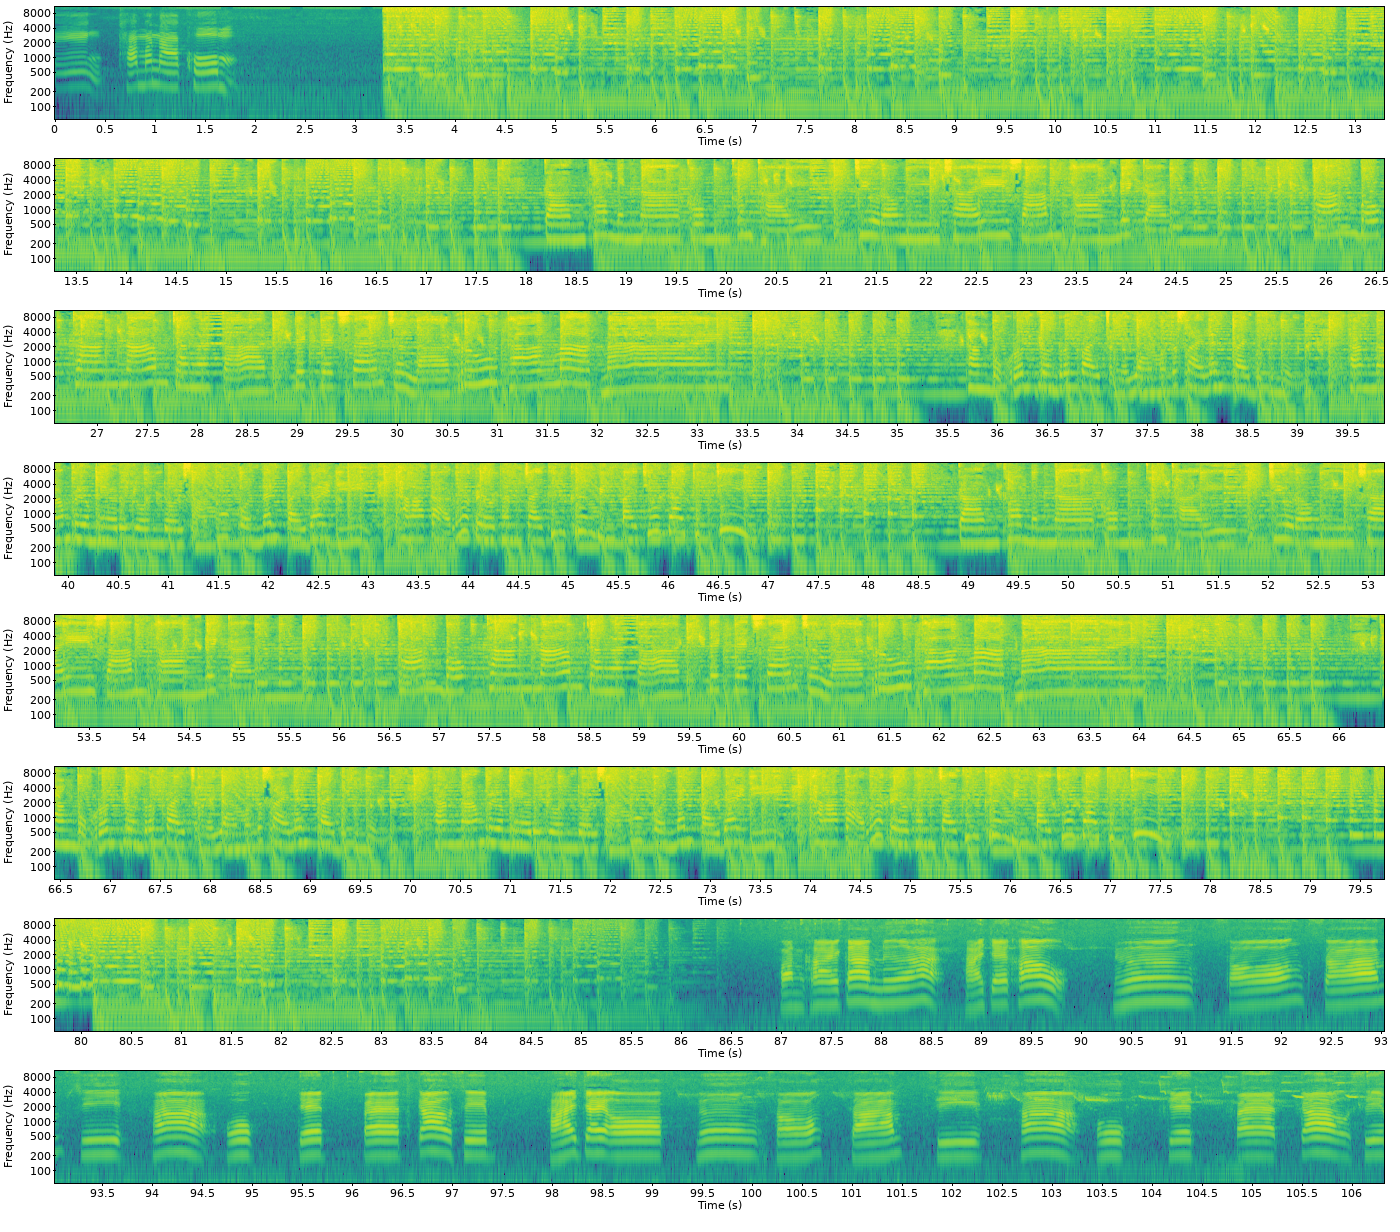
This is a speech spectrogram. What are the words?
เพลงคมนาคมการคมนาคมของไทย ด็กแสนฉลาดรู้ทางมากมาย ทางบกรถยนต์รถไฟจักรยานมอเตอร์ไซค์เล่นไปบนถนน ทางน้ำเรือเมรยนต์โดยสารผู้คนเล่นไปได้ดี ทางอากาศรวดเร็วทันใจขึ้นเครื่องบินไปเที่ยวได้ทุกที่ การคมนาคมของไทย ที่เรามีใช้สาม แสนฉลาดรู้ทางมากมาย ทางบกรถยนต์รถไฟจักรยานมอเตอร์ไซค์เล่นไปบนถนนทางน้ำเรือเมรยนต์โดยสารผู้คนเล่นไปได้ดี ทางอากาศรวดเร็วทันใจขึ้นเครื่องบินไปเที่ยวได้ทุกที่ผ่อนคลายกล้ามเนื้อ หายใจเข้า หนึ่งสองสามสี่ห้าหกเจ็ดแปดเก้าสิบหายใจออกหนึ่งสองสามสี่ห้าหกเจ็ดแปดเก้าสิบ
